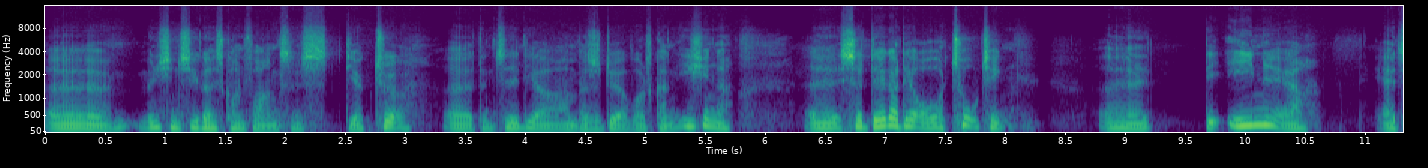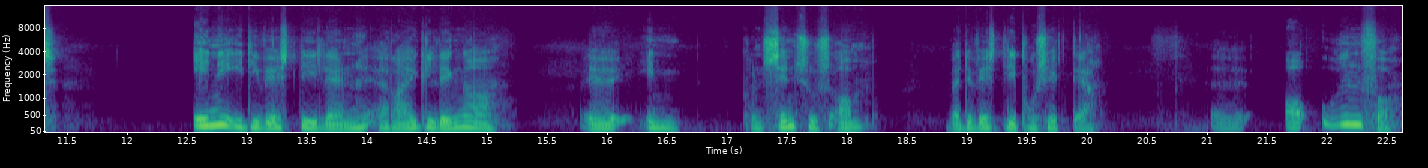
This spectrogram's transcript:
øh, München Sikkerhedskonferencens direktør, øh, den tidligere ambassadør Wolfgang Ischinger, øh, så dækker det over to ting. Øh, det ene er, at inde i de vestlige lande er der ikke længere øh, en konsensus om, hvad det vestlige projekt er. Øh, og udenfor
